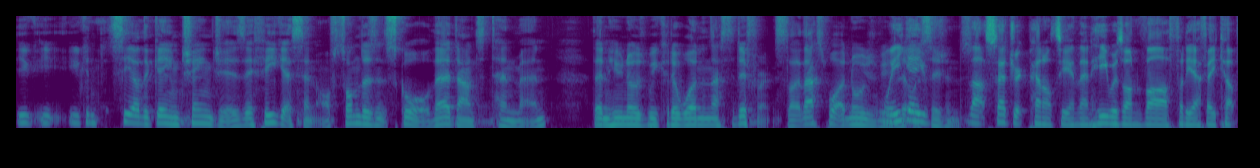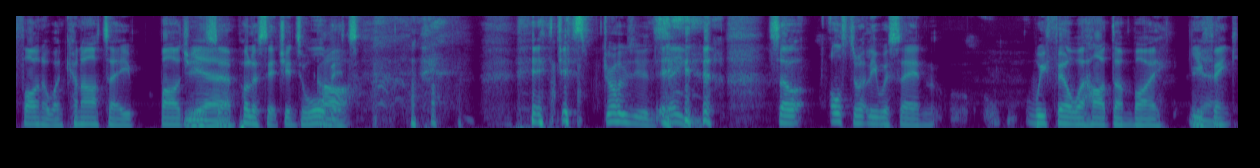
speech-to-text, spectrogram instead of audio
you, you you can see how the game changes. If he gets sent off, Son doesn't score, they're down to ten men. Then who knows? We could have won, and that's the difference. Like that's what annoys me. We gave decisions. that Cedric penalty, and then he was on VAR for the FA Cup final when Konaté barges Yeah. uh, Pulisic into orbit. it just drives you insane. So ultimately, we're saying we feel we're hard done by. You Yeah. think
